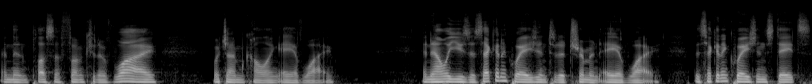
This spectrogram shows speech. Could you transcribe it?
and then plus a function of y, which I'm calling a of y. And now we'll use the second equation to determine a of y. The second equation states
